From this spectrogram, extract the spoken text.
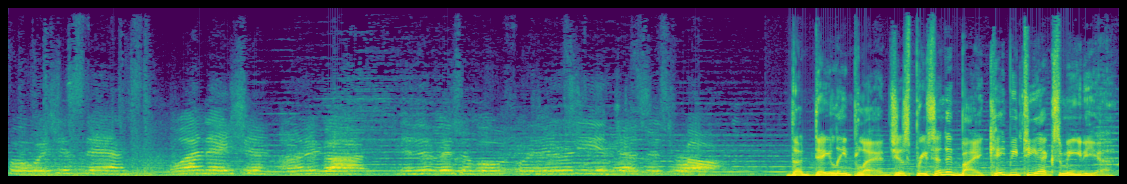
for which it stands, one nation, under God, indivisible, for liberty and justice for all. The Daily Pledge is presented by KBTX Media.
